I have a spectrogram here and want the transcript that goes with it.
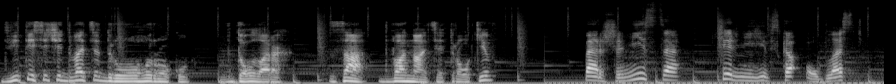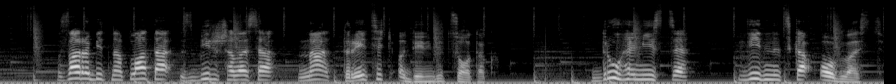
2022 року в доларах за 12 років. Перше місце Чернігівська область. Заробітна плата збільшилася на 31%. Друге місце Вінницька область.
